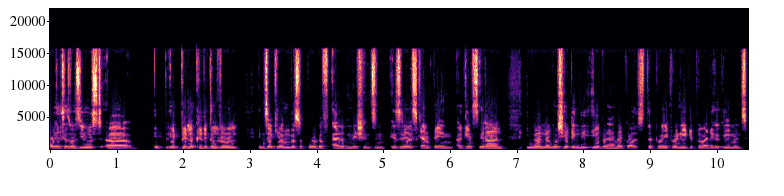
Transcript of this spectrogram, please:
Pegasus was used, uh, it, it played a critical role in securing the support of Arab nations in Israel's campaign against Iran, even negotiating the Abraham Accords, the 2020 diplomatic agreements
